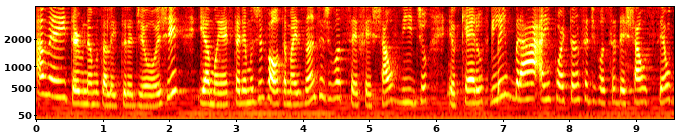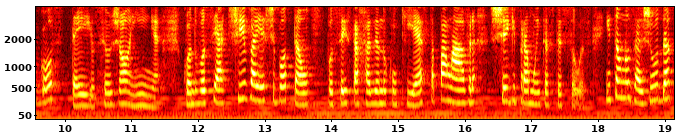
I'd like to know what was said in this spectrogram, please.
Amém! Terminamos a leitura de hoje e amanhã estaremos de volta. Mas antes de você fechar o vídeo, eu quero lembrar a importância de você deixar o seu gostei, o seu joinha. Quando você ativa este botão, você está fazendo com que esta palavra chegue para muitas pessoas. Então, nos ajuda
